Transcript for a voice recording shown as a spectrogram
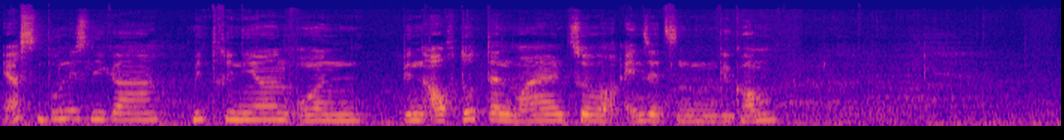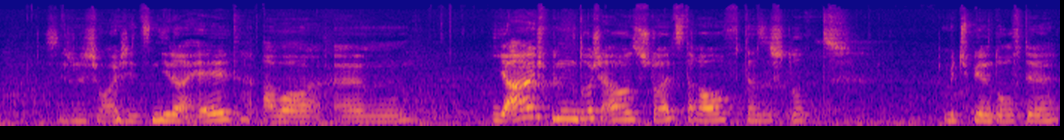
ersten Bundesliga mittrainieren und bin auch dort dann mal zu Einsätzen gekommen. Sicherlich war ich jetzt nie der Held, aber ähm, ja, ich bin durchaus stolz darauf, dass ich dort mitspielen durfte.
